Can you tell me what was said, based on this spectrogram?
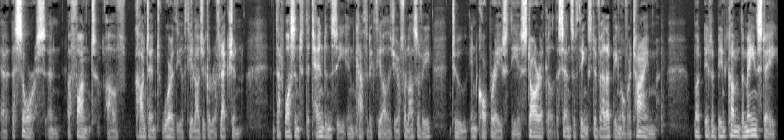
a, a source and a font of content worthy of theological reflection. That wasn't the tendency in Catholic theology or philosophy to incorporate the historical, the sense of things developing over time, but it had become the mainstay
